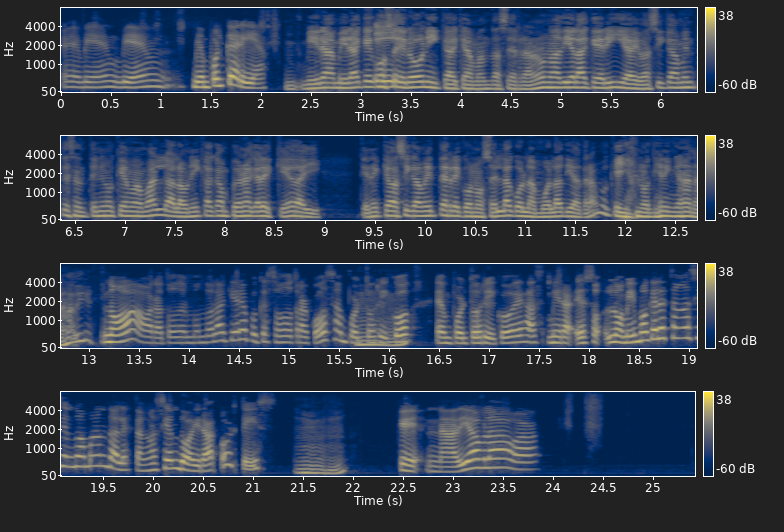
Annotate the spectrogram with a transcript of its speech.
eh, bien, bien, bien porquería. Mira, mira qué cosa irónica que Amanda Serrano nadie la quería y básicamente se han tenido que mamarla, la única campeona que les queda y tienen que básicamente reconocerla con las muelas de atrás porque ellos no tienen a nadie. No, ahora todo el mundo la quiere porque eso es otra cosa. En Puerto. Rico, en Puerto Rico es así. Mira, eso, lo mismo que le están haciendo a Amanda, le están haciendo a Irak Ortiz, que nadie hablaba.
